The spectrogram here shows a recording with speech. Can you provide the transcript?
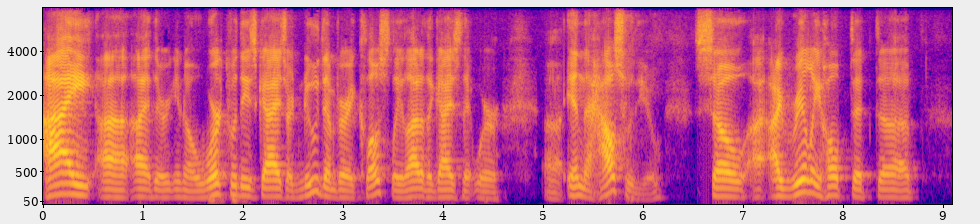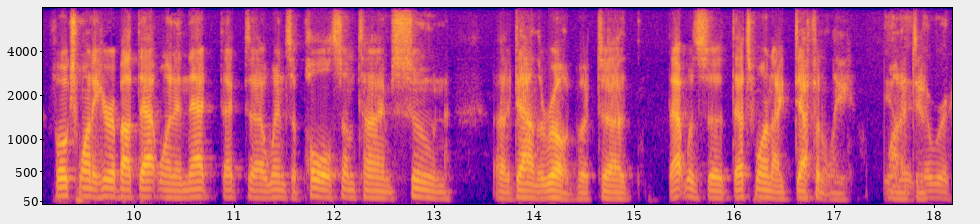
I either you know worked with these guys or knew them very closely. A lot of the guys that were in the house with you. So I, I really hope that uh, folks want to hear about that one, and that that uh, wins a poll sometime soon uh, down the road. But uh, that was uh, that's one I definitely yeah, want to do. They were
